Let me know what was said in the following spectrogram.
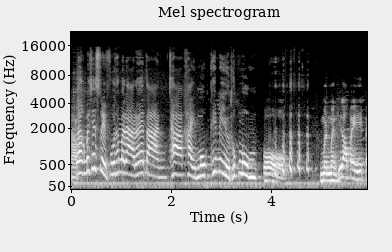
รับแล้วไม่ใช่สตรีทฟู้ดธรรมดาด้วยอาจารย์ ชาไข่มุกที่มีอยู่ทุกมุม โอ้เหมือนเหมือนที่เราไปไป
